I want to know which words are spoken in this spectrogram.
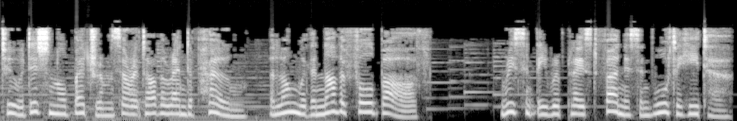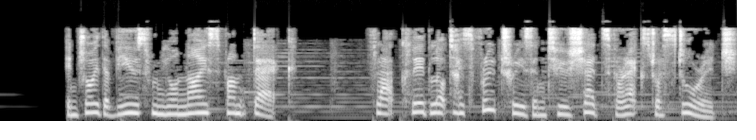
Two additional bedrooms are at other end of home, along with another full bath. Recently replaced furnace and water heater. Enjoy the views from your nice front deck. Flat cleared lot has fruit trees and two sheds for extra storage.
